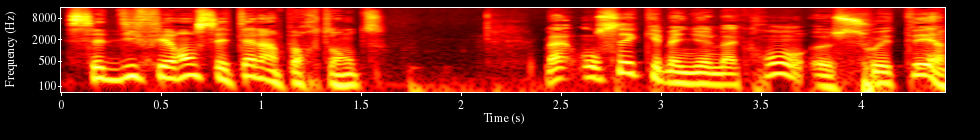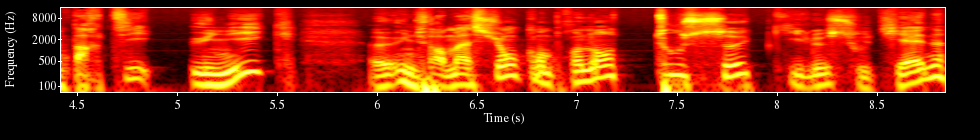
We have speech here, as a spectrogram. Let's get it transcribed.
Cette différence est-elle importante? Ben, on sait qu'Emmanuel Macron euh, souhaitait un parti unique, euh, une formation comprenant tous ceux qui le soutiennent,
